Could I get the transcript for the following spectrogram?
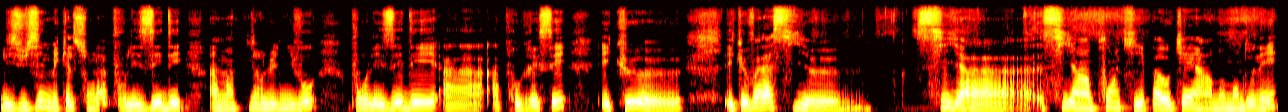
les usines, mais qu'elles sont là pour les aider à maintenir le niveau, pour les aider à, progresser, et que, euh, et que voilà, si euh, s'il y, a, un point qui n'est pas OK à un moment donné,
